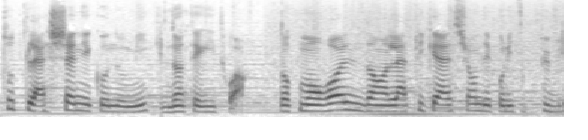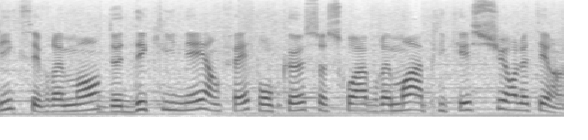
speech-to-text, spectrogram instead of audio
toute la chaîne économique d'un territoire. Donc mon rôle dans l'application des politiques publiques, c'est vraiment de décliner en fait pour que ce soit vraiment appliqué sur le terrain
